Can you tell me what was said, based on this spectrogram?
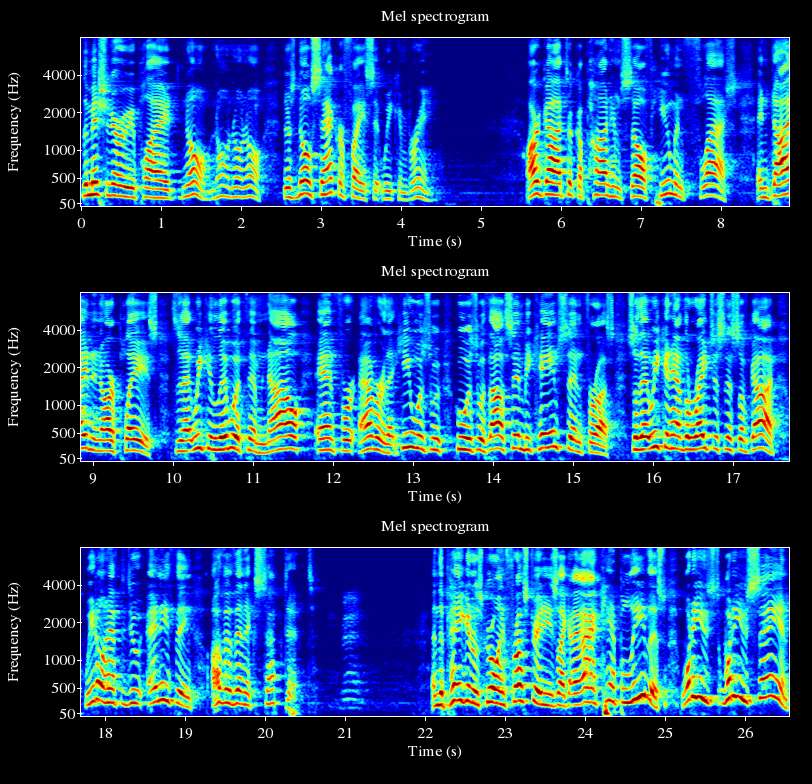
The missionary replied, No, no, no, no. There's no sacrifice that we can bring. Our God took upon himself human flesh and died in our place so that we can live with him now and forever. That he was who was without sin became sin for us so that we can have the righteousness of God. We don't have to do anything other than accept it. And the pagan was growing frustrated. He's like, I, I, can't believe this. What are you, what are you saying?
